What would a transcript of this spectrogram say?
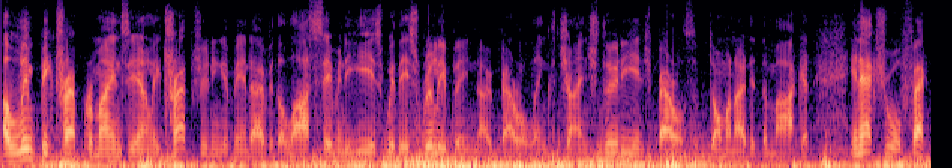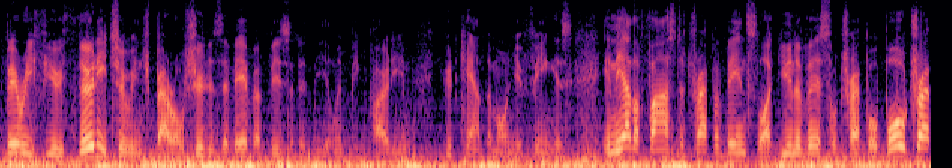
Olympic trap remains the only trap shooting event over the last 70 years where there's really been no barrel length change. 30 inch barrels have dominated the market. In actual fact, very few 32 inch barrel shooters have ever visited the Olympic podium. You could count them on your fingers. In the other faster trap events like Universal Trap or Ball Trap,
